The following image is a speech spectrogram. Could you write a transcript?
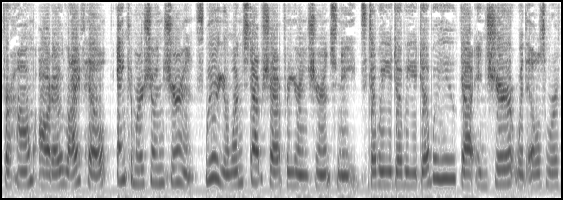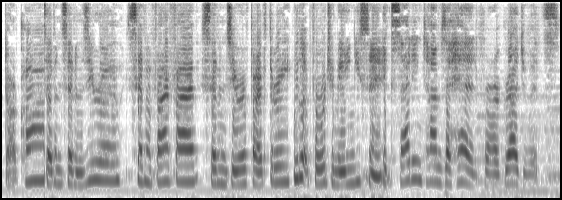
for home, auto, life, health, and commercial insurance. We are your one-stop shop for your insurance needs. www.insurewithellsworth.com 770-755-7053. We look forward to meeting you soon. Exciting times ahead for our graduates.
